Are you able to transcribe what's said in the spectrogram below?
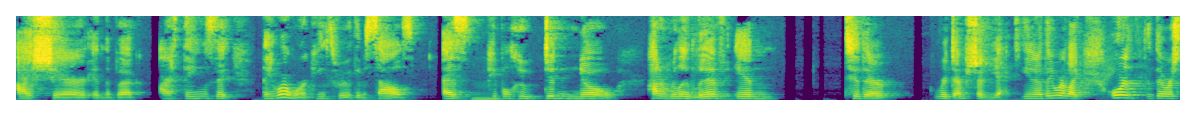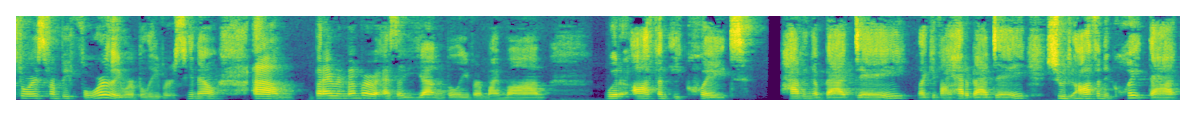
I share in the book are things that they were working through themselves as mm. people who didn't know how to really live in to their redemption yet. You know, they were like, or there were stories from before they were believers, you know. Um, but I remember as a young believer, my mom would often equate having a bad day. Like if I had a bad day, she would mm-hmm. often equate that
